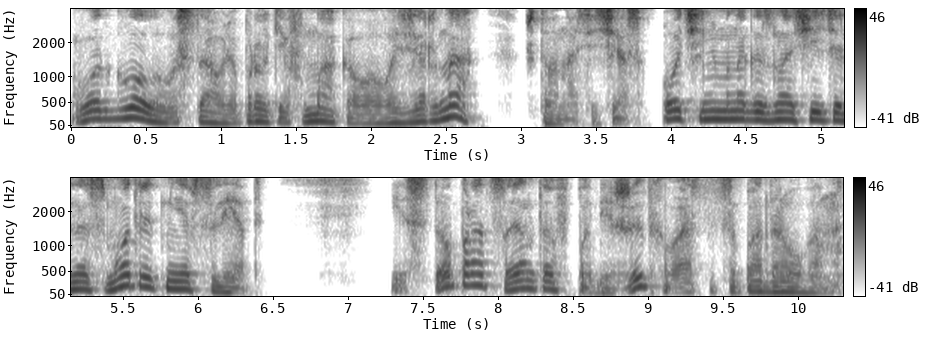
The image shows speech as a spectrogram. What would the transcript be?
Вот голову ставлю против макового зерна, что она сейчас очень многозначительно смотрит мне вслед. И сто процентов побежит хвастаться подругам.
